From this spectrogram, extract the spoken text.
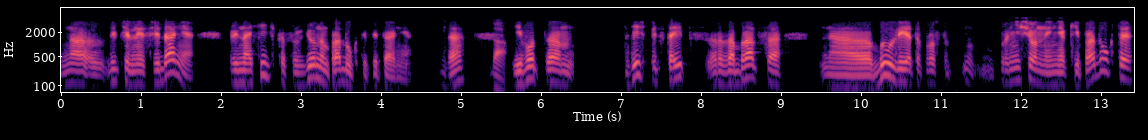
на длительные свидания приносить к осужденным продукты питания. Да? Да. И вот э, Здесь предстоит разобраться, э, был ли это просто ну, пронесенные некие продукты,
